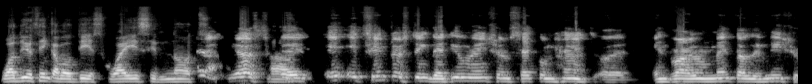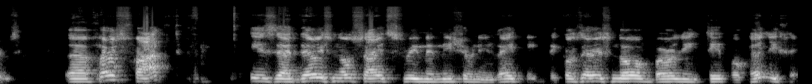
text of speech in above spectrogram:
What do you think about this? Why is it not? Yeah, yes, uh, it, it's interesting that you mentioned secondhand uh, environmental emissions. Uh, first fact is that there is no side stream emission in vaping because there is no burning tip of anything.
